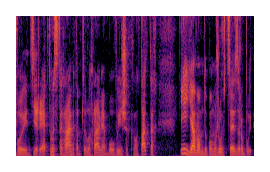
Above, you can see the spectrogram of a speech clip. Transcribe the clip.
в Директ в інстаграмі, там телеграмі або в інших контактах, і я вам допоможу в це зробити.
